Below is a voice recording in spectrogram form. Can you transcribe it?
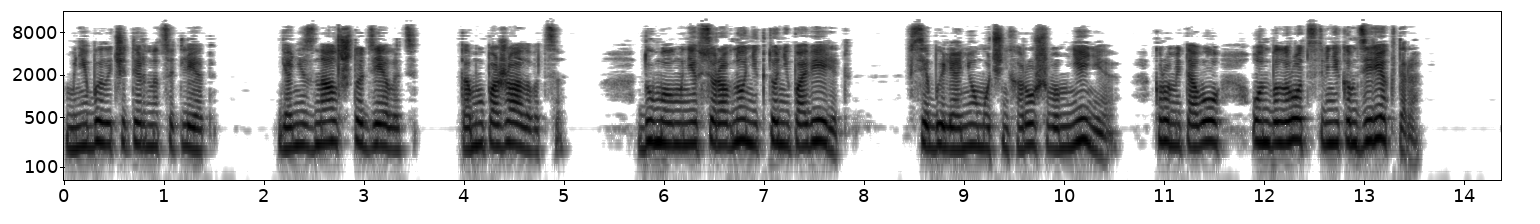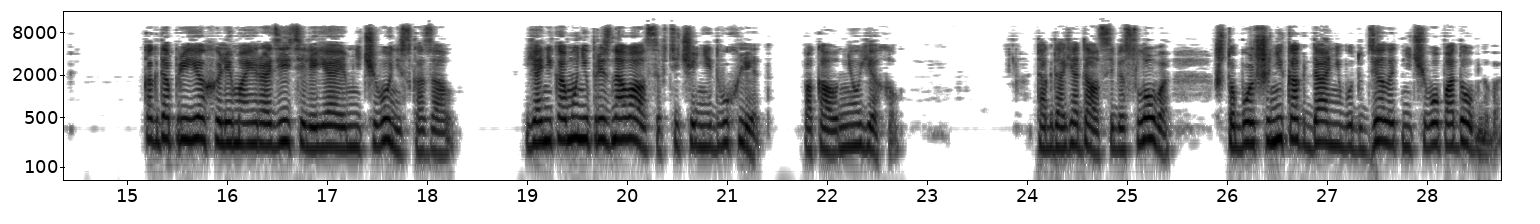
Мне было четырнадцать лет. Я не знал, что делать, кому пожаловаться. Думал, мне все равно никто не поверит. Все были о нем очень хорошего мнения. Кроме того, он был родственником директора. Когда приехали мои родители, я им ничего не сказал. Я никому не признавался в течение двух лет, пока он не уехал. Тогда я дал себе слово, что больше никогда не буду делать ничего подобного.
